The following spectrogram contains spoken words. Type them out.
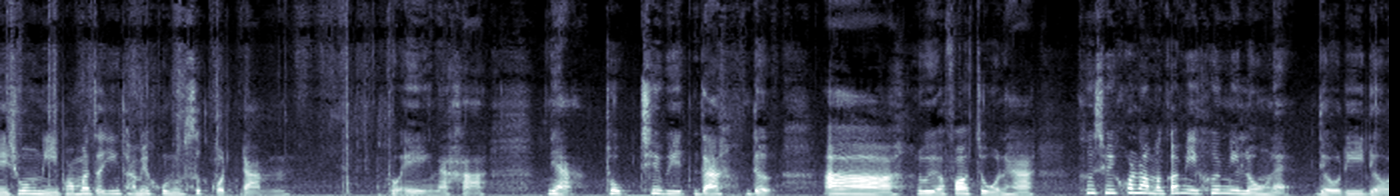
ในช่วงนี้ เพราะมันจะยิ่งทำให้คุณรู้สึกกดดันตัวเองนะคะ เนี่ย ทุกชีวิตนะเดอะอ่าลุยฟอร์จูนะคะคือชีวิตคนเรามันก็มีขึ้นมีลงแหละ เดี๋ยวดีเดี๋ยว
